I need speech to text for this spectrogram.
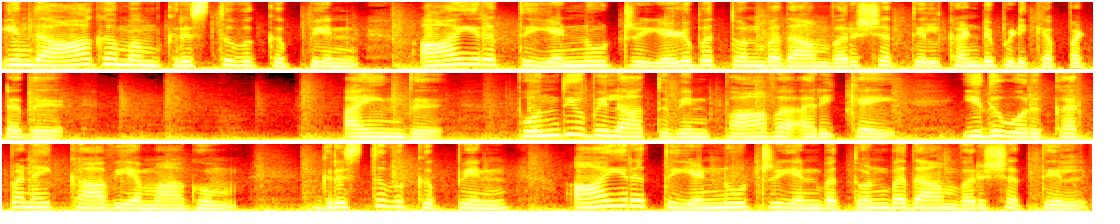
இந்த ஆகமம் கிறிஸ்துவுக்குப் பின் ஆயிரத்து எண்ணூற்று எழுபத்தொன்பதாம் வருஷத்தில் கண்டுபிடிக்கப்பட்டது. ஐந்து. பொந்தியுபிலாத்துவின் பாவ அறிக்கை இது ஒரு கற்பனை காவியமாகும். கிறிஸ்துவுக்குப் பின் ஆயிரத்து எண்ணூற்று எண்பத்தொன்பதாம் வருஷத்தில்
